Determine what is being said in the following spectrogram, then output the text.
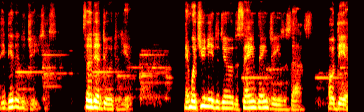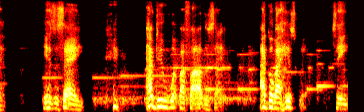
they did it to Jesus. So they'll do it to you. And what you need to do, the same thing Jesus does or did, is to say, I do what my father say. I go by his will. See,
